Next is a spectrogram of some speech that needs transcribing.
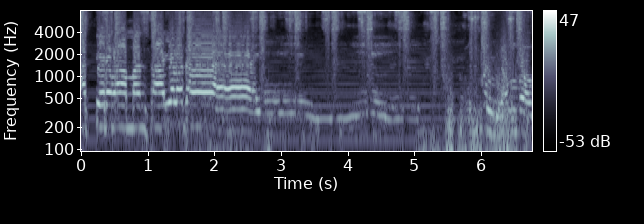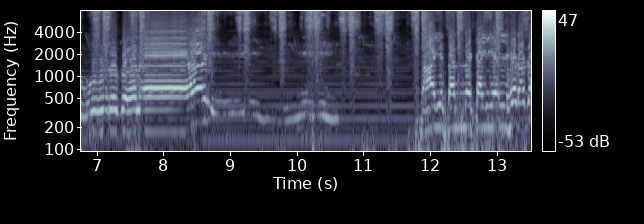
ಹತ್ತಿರುವ ಮಂತ ಎಳದ ಎಂಬ ಊರುಗೋಲ ತಾಯಿ ತನ್ನ ಕೈಯಲ್ಲಿ ಹಿಡದ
